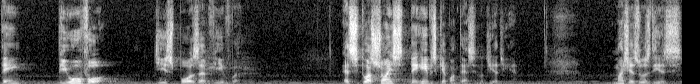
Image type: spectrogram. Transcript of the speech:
Tem viúvo de esposa viva. É situações terríveis que acontecem no dia a dia. Mas Jesus diz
